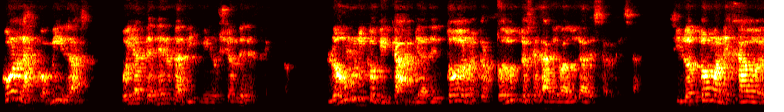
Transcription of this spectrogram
con las comidas, voy a tener una disminución del efecto. Lo único que cambia de todos nuestros productos es la levadura de cerveza. Si lo tomo alejado de,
